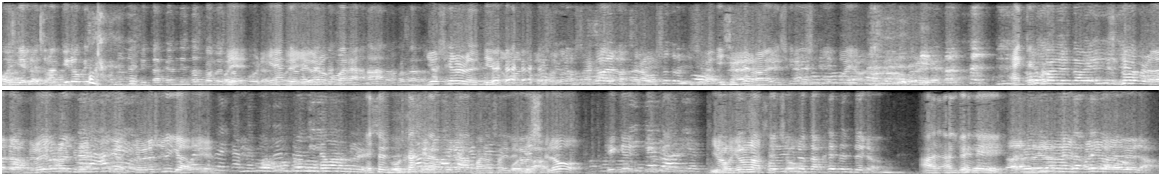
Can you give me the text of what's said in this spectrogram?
Oye, lo tranquilo que se pone una situación de estas cuando estás fuera. Oye, yo no baraja. Yo es que no lo entiendo, macho. Os, acaba de pasar a vosotros y se, y se cierra él. Es que no Es que no, que lo explique, que me lo explique a Metes ver. el carnet por dentro y lo abres. eso es buscarse una cosa para no salir de duda. Díselo. Y que lo abierto. ¿Y por qué no lo has hecho? Una tarjeta entera. Al, al DNI. La Federación Española de Vela.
